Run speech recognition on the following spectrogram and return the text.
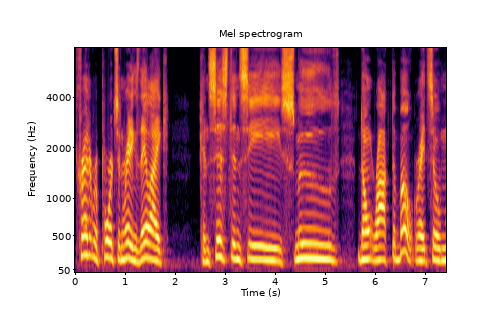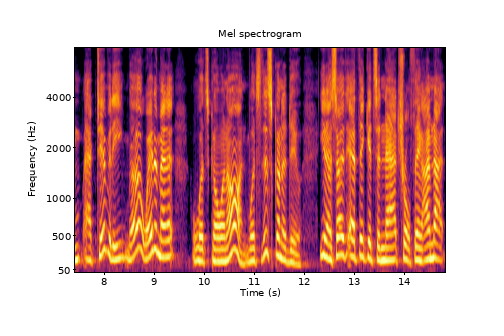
credit reports and ratings, they like consistency, smooth, don't rock the boat, right? So activity, oh, wait a minute, what's going on? What's this going to do? You know, so I, I, think it's a natural thing. I'm not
